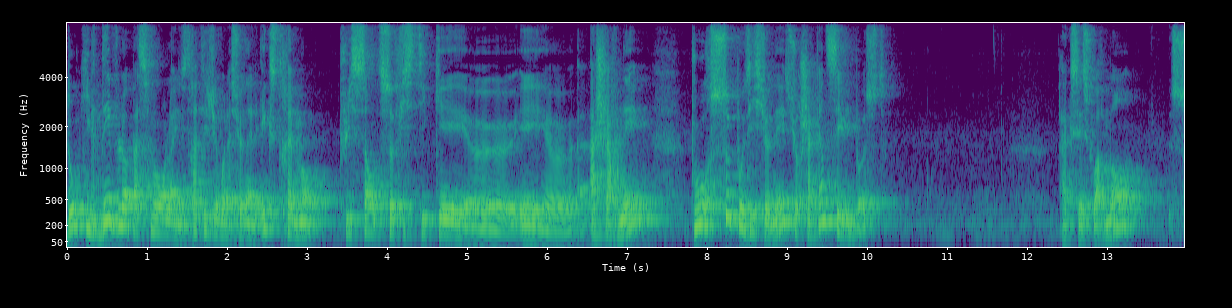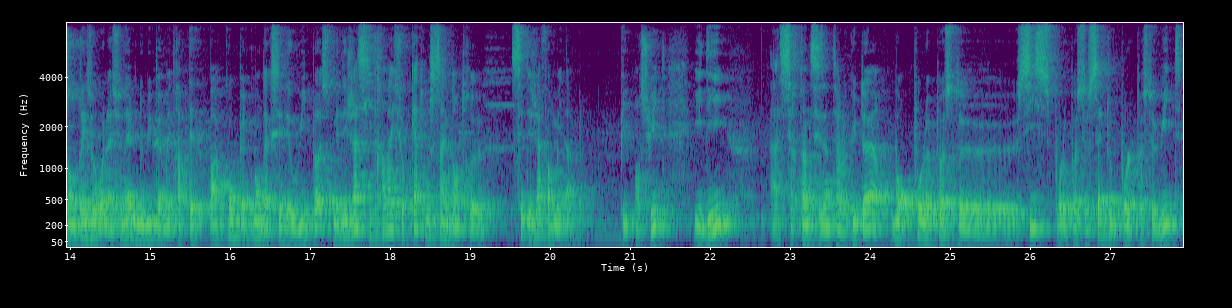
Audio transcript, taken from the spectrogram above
Donc il développe à ce moment-là une stratégie relationnelle extrêmement puissante, sophistiquée euh, et euh, acharnée pour se positionner sur chacun de ces huit postes. Accessoirement, son réseau relationnel ne lui permettra peut-être pas complètement d'accéder aux huit postes, mais déjà s'il travaille sur quatre ou cinq d'entre eux, c'est déjà formidable. Puis ensuite, il dit, à certains de ses interlocuteurs, bon, pour le poste 6, pour le poste 7 ou pour le poste 8,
